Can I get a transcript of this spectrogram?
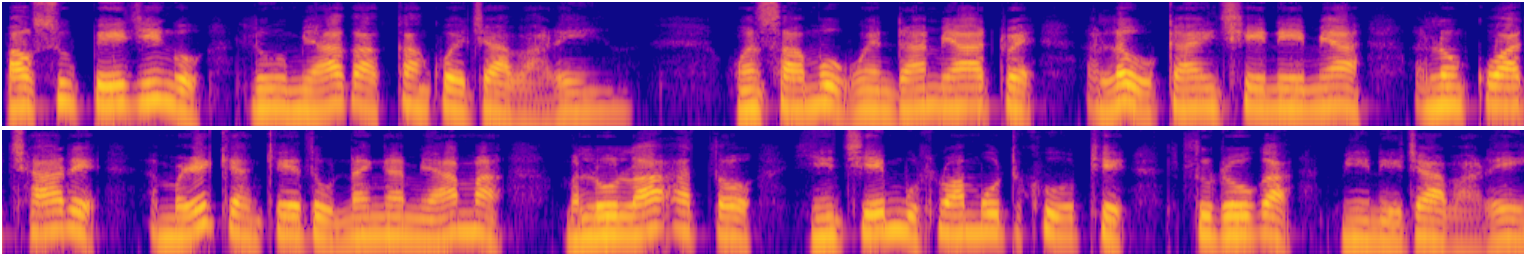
ပေါက်စုပေးခြင်းကို လူအများကကန့်ကွက်ကြပါတယ်။ ဝန်ဆောင်မှုဝန်ထမ်းများအတွက်အလုပ်အကိုင်းခြေနေများအလွန်ကွာခြားတဲ့အမေရိကန်ကဲ့သို့နိုင်ငံများမှမလိုလားအပ်သောယဉ်ကျေးမှုလွှမ်းမိုးတစ်ခုအဖြစ်သူတို့ကမြင်နေကြပါတယ်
